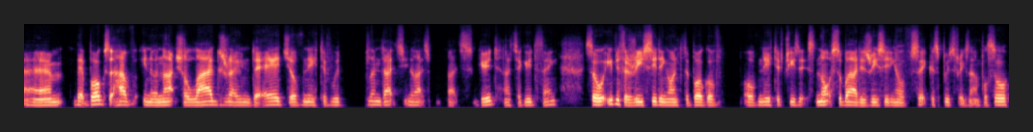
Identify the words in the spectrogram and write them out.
Um, but bogs that have you know natural lags around the edge of native woodland, that's you know that's that's good. That's a good thing. So even if they're reseeding onto the bog of of native trees, it's not so bad as reseeding of Sitka spruce, for example. So,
